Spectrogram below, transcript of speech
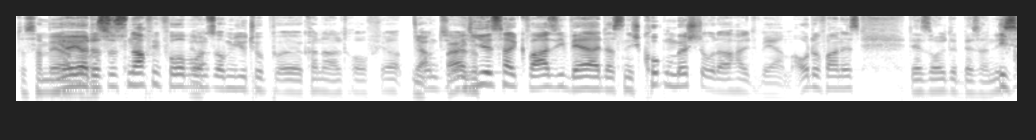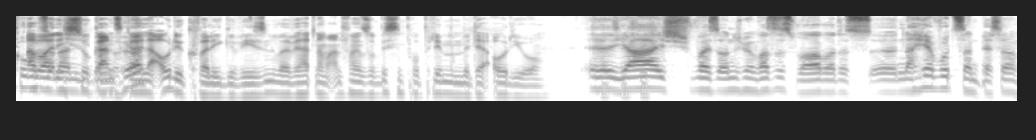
Das haben wir Ja, ja, bei das ist nach wie vor bei Ja. uns auf dem YouTube-Kanal drauf, ja. Ja, und äh, also- hier ist halt quasi, wer das nicht gucken möchte oder halt wer am Autofahren ist, der sollte besser nicht Ist gucken. aber sondern nicht so ganz hören. geile Audioqualität gewesen, weil wir hatten am Anfang so ein bisschen Probleme mit der Audio. Äh, ja, ich weiß auch nicht mehr, was es war, aber das, äh, nachher wurde es dann besser.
